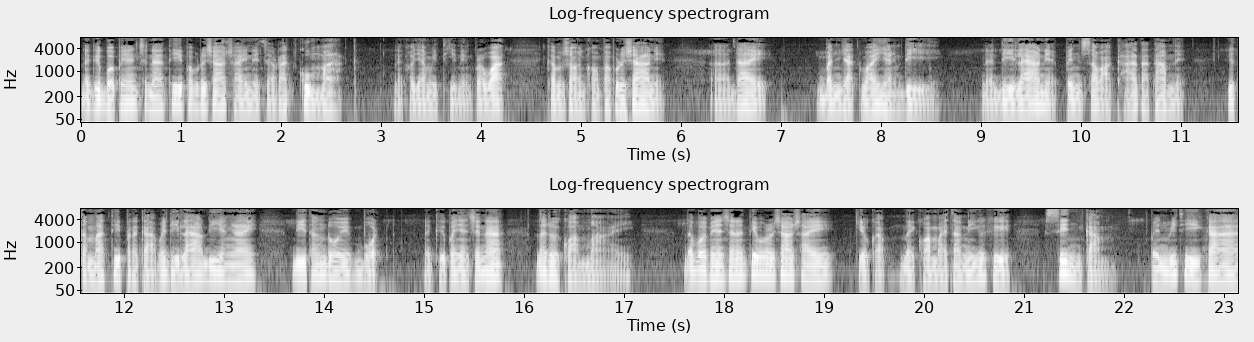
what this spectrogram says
นั่นคือบทพยัญชนะที่พระพุทธเจ้าใช้เนี่ยจะรัดกุมมากนะก็ย้ำอีกทีหนึ่งเพราะว่าคำสอนของพระพุทธเจ้าเนี่ยเอ่อ ได้บัญญัติไว้อย่างดีนะดีแล้วเนี่ยเป็นสวากขาตธรรมเนี่ยคือธรรมะที่ประกาศไว้ดีแล้วดียังไง ดีทั้งโดยบทนะคือพยัญชนะและโดยความหมายแต่บทพยัญชนะที่พระพุทธเจ้าใช้เกี่ยวกับในความหมายทางนี้ก็คือ สิ้นกรรม เป็นวิธีการ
